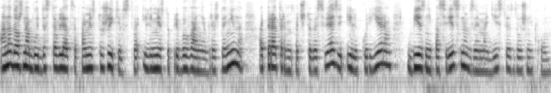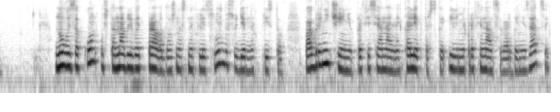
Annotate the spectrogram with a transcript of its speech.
Она должна будет доставляться по месту жительства или месту пребывания гражданина операторами почтовой связи или курьером без непосредственного взаимодействия с должником. Новый закон устанавливает право должностных лиц службы судебных приставов по ограничению профессиональной коллекторской или микрофинансовой организации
